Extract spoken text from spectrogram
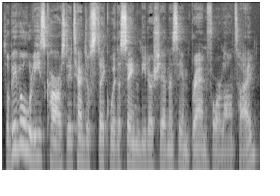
So people who lease cars, they tend to stick with the same dealership and same brand for a long time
